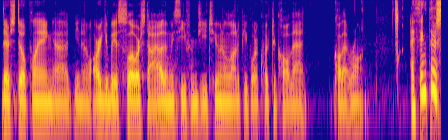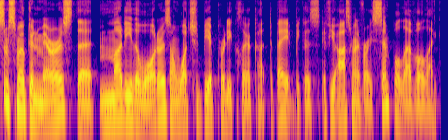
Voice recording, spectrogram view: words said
they're still playing, uh, you know, arguably a slower style than we see from G2, and a lot of people are quick to call that call that wrong. I think there's some smoke and mirrors that muddy the waters on what should be a pretty clear cut debate. Because if you ask me on a very simple level, like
